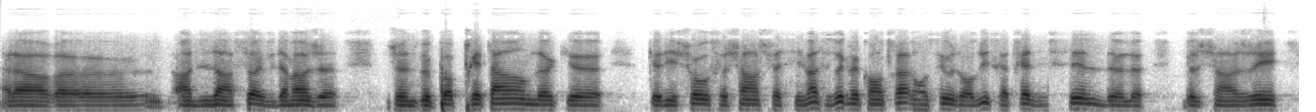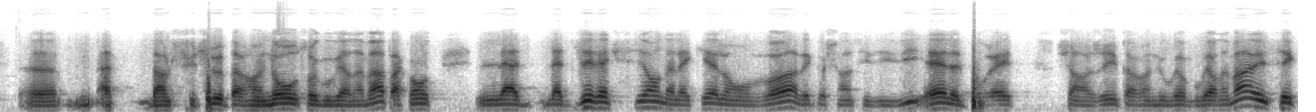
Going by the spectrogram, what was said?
Alors, euh, en disant ça, évidemment, je, je ne veux pas prétendre là, que, que des choses se changent facilement. C'est sûr que le contrat annoncé aujourd'hui serait très difficile de le, de le changer euh, dans le futur par un autre gouvernement. Par contre, la, la direction dans laquelle on va avec le chantier vies, elle, elle pourrait être changé par un nouveau gouvernement. Et c'est,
